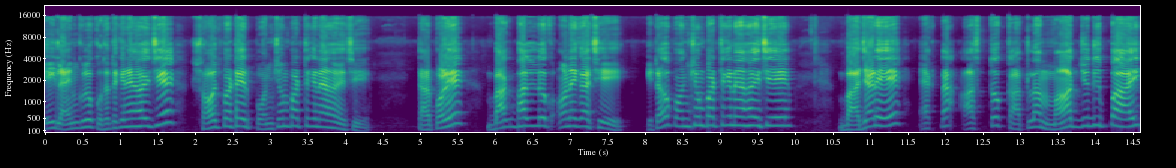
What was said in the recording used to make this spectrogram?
এই লাইনগুলো কোথা থেকে নেওয়া হয়েছে? সহজ পাঠের পঞ্চম পাঠ থেকে নেওয়া হয়েছে। তারপরে বাঘ ভাল্লুক অনেক আছে। এটাও পঞ্চম পাঠ থেকে নেওয়া হয়েছে। বাজারে একটা আস্ত কাতলা মাছ যদি পাই,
